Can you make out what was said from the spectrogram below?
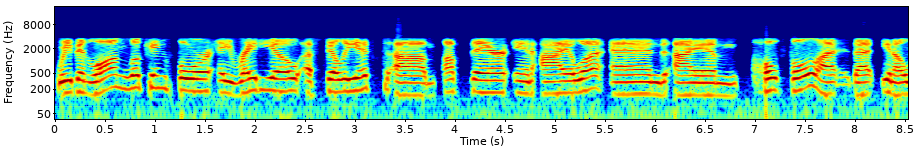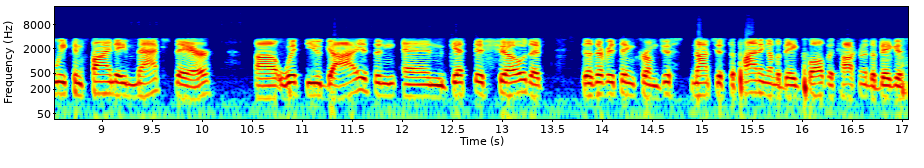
We've been long looking for a radio affiliate um, up there in Iowa, and I am hopeful uh, that you know we can find a match there uh, with you guys and and get this show that does everything from just not just opining on the Big 12, but talking to the biggest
